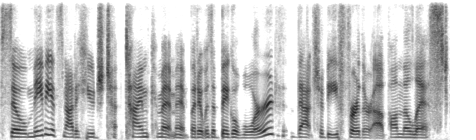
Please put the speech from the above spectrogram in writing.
So maybe it's not a huge t- time commitment, but it was a big award that should be further up on the list,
